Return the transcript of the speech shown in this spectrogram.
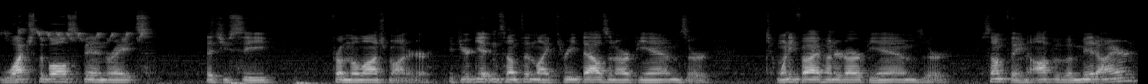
Watch the ball spin rates that you see from the launch monitor. If you're getting something like 3,000 RPMs or 2,500 RPMs or something off of a mid iron,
